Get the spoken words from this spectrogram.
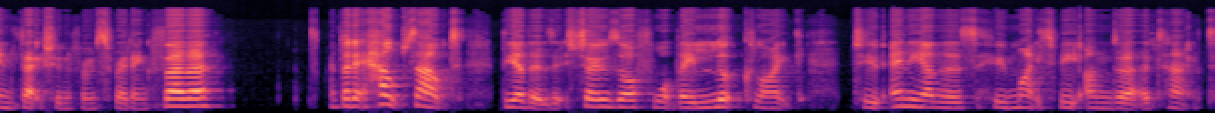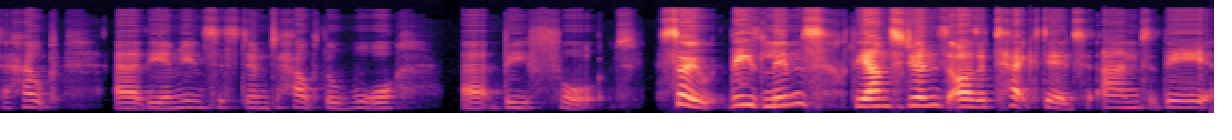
infection from spreading further. But it helps out the others. It shows off what they look like to any others who might be under attack to help uh, the immune system, to help the war uh, be fought. So these limbs, the antigens, are detected and the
